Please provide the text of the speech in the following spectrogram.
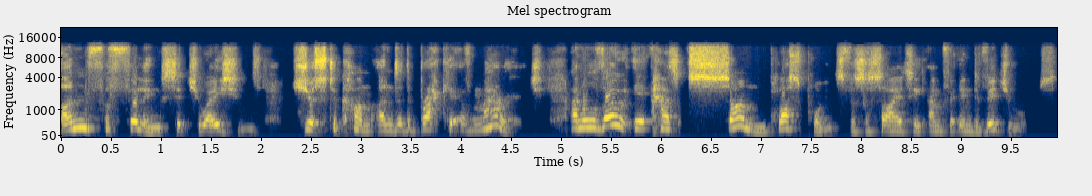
unfulfilling situations just to come under the bracket of marriage? And although it has some plus points for society and for individuals,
